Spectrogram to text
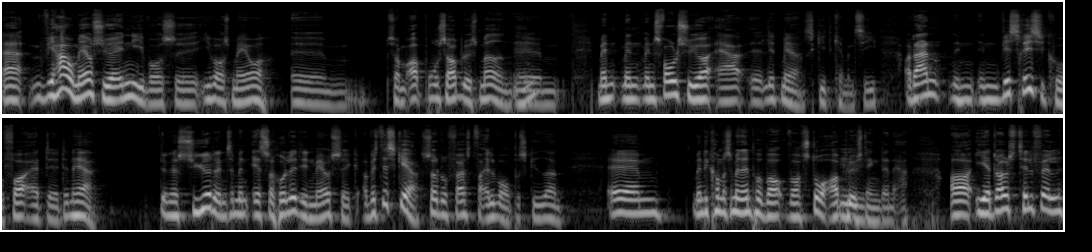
ja, vi har jo mavesyre inde i vores, øh, i vores maver, øhm, som op, bruges opløse maden. Mm. Øhm, men, men, men svovlsyre er øh, lidt mere skidt, kan man sige. Og der er en, en, en vis risiko for, at øh, den her den her syre, den simpelthen æsser hullet i din mavesæk. Og hvis det sker, så er du først for alvor på skideren. Øhm, men det kommer simpelthen an på, hvor, hvor stor opløsningen mm. den er. Og i Adolfs tilfælde,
